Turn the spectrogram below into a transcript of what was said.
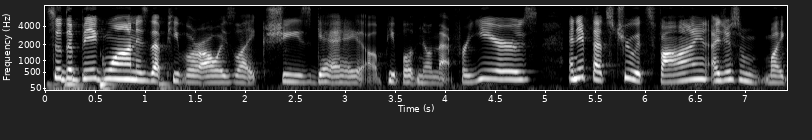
so the big one is that people are always like she's gay. Uh, people have known that for years. And if that's true, it's fine. I just like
